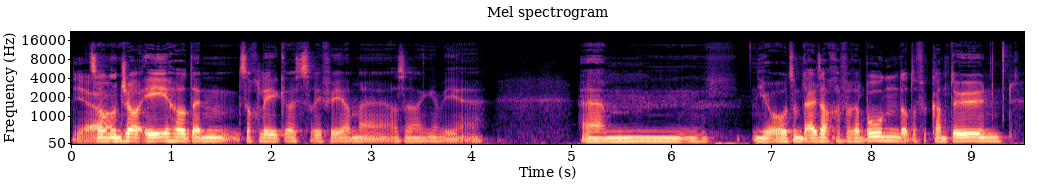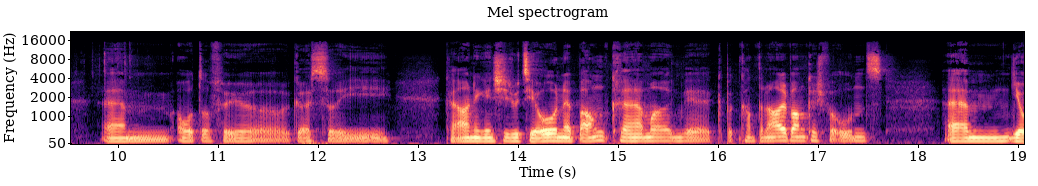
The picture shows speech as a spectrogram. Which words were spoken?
Ja. sondern schon eher dann so ein bisschen grössere Firmen, also irgendwie, äh, ähm, ja, zum Teil Sachen für einen Bund oder für Kantone, ähm, oder für grössere, keine Ahnung, Institutionen, Banken haben wir irgendwie, die Kantonalbank ist von uns, ähm, ja,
